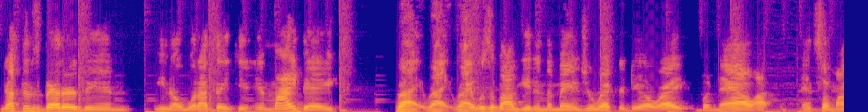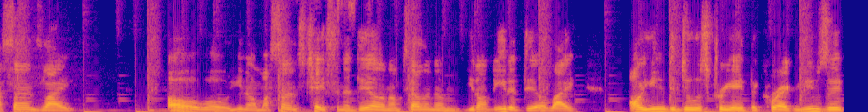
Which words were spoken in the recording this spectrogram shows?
nothing's better than, you know, what I think in, in my day, right, right, right. it was about getting the major record deal, right? But now, I, and so my son's like, oh, well, you know, my son's chasing a deal, and I'm telling him, you don't need a deal. Like, all you need to do is create the correct music,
